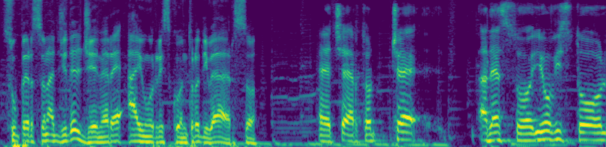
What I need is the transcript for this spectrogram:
su personaggi del genere hai un riscontro diverso. Eh certo, cioè adesso io ho visto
